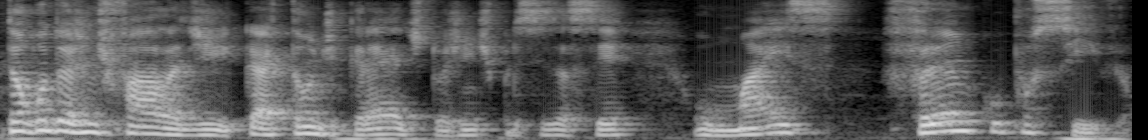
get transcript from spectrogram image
Então, quando a gente fala de cartão de crédito, a gente precisa ser o mais franco possível.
